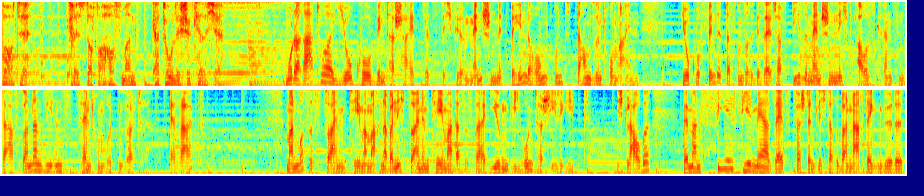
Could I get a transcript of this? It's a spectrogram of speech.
Worte. Christopher Hoffmann, Katholische Kirche. Moderator Joko Winterscheid setzt sich für Menschen mit Behinderung und Down-Syndrom ein. Joko findet, dass unsere Gesellschaft diese Menschen nicht ausgrenzen darf, sondern sie ins Zentrum rücken sollte. Er sagt, man muss es zu einem Thema machen, aber nicht zu einem Thema, dass es da irgendwie Unterschiede gibt. Ich glaube, wenn man viel, viel mehr selbstverständlich darüber nachdenken würde,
